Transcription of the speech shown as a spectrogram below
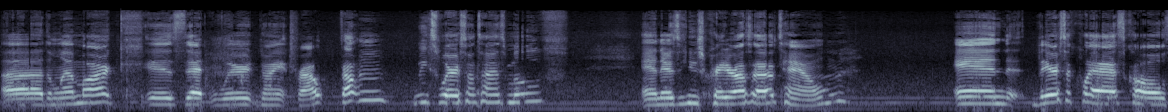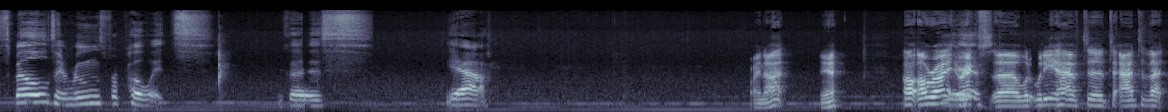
Uh, the landmark is that weird giant trout fountain we swear sometimes move. And there's a huge crater outside of town. And there's a class called Spells and Runes for Poets. Because, yeah. Why not? Yeah. Oh, all right, Yeah. Rex. Uh, what, what do you have to, to add to that?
